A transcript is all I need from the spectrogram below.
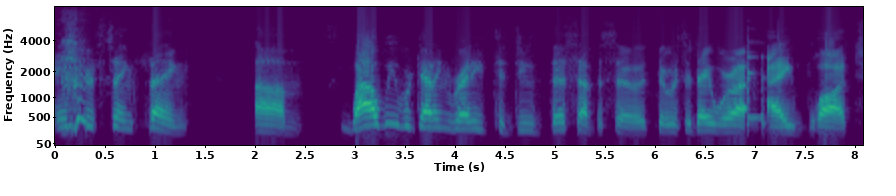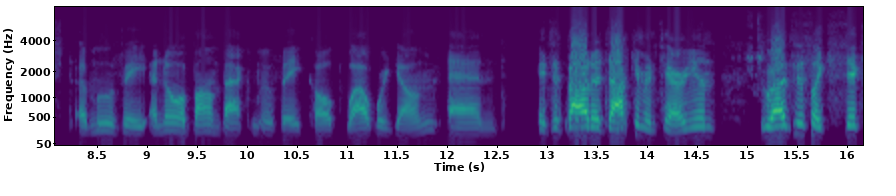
interesting thing. Um, while we were getting ready to do this episode, there was a day where I, I watched a movie, a Noah Baumbach movie called While We're Young, and it's about a documentarian who has this like six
